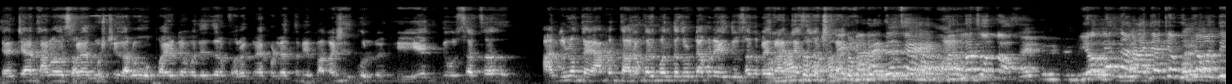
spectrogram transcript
त्यांच्या कानावर सगळ्या गोष्टी घालून उपाययोजनेमध्ये जर फरक नाही पडला तर मी मागाशीच बोललोय की एक दिवसाचं आंदोलन काय? आपण तालुक्यात बंद करून टाकू ना एक दिवसाचं? म्हणजे राज्याचं लक्ष नाही, राज्याचे मुख्यमंत्री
